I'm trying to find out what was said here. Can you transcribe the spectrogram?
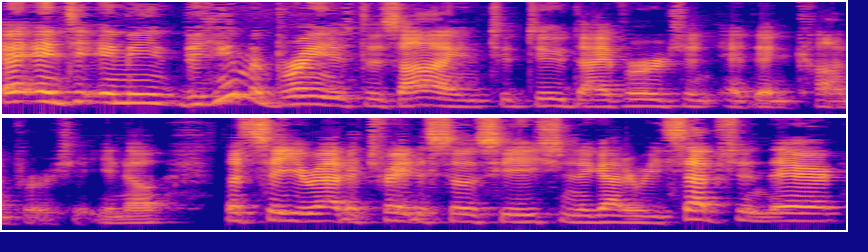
and, and I mean, the human brain is designed to do divergent and then convergent. You know, let's say you're at a trade association, they got a reception there.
